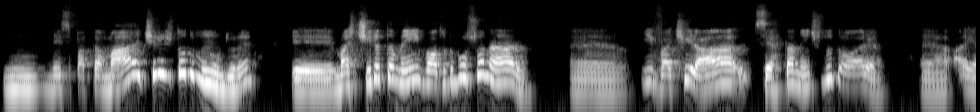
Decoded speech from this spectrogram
nesse patamar, tira de todo mundo, né? É, mas tira também voto do Bolsonaro. É, e vai tirar certamente do Dória. É, é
